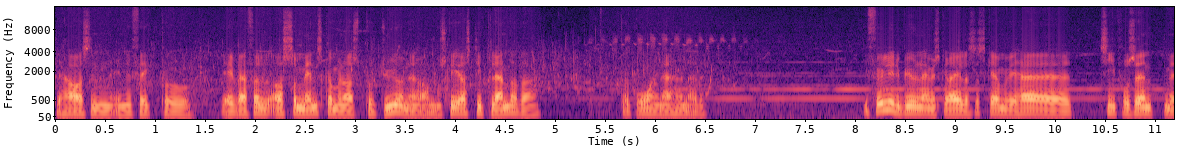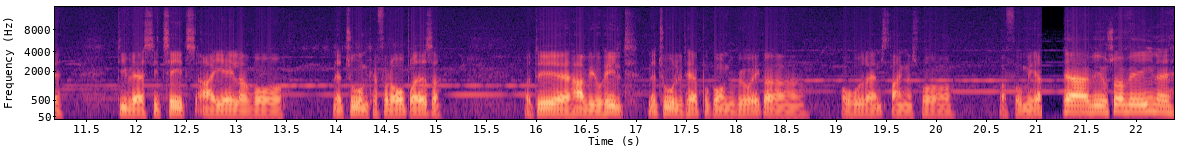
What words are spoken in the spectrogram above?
det har også en, en effekt på, ja i hvert fald også som mennesker, men også på dyrene, og måske også de planter, der, der gror i nærheden af det. Ifølge de biodynamiske regler, så skal vi have øh, 10% med diversitetsarealer, hvor naturen kan få lov at brede sig. Og det øh, har vi jo helt naturligt her på gården. Vi behøver ikke at, øh, overhovedet at anstrenge os for at, at få mere. Her er vi jo så ved en af,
